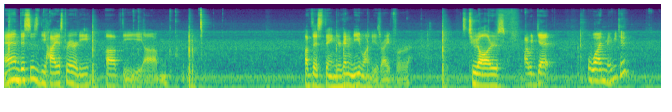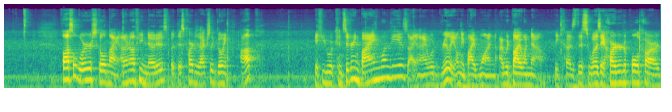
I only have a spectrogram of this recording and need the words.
And this is the highest rarity of the um, of this thing. You're going to need one of these, right? For it's two dollars. I would get one, maybe two. Fossil Warrior Skull Knight. I don't know if you noticed, but this card is actually going up. if you were considering buying one of these, and I would really only buy one, I would buy one now because this was a harder to pull card.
